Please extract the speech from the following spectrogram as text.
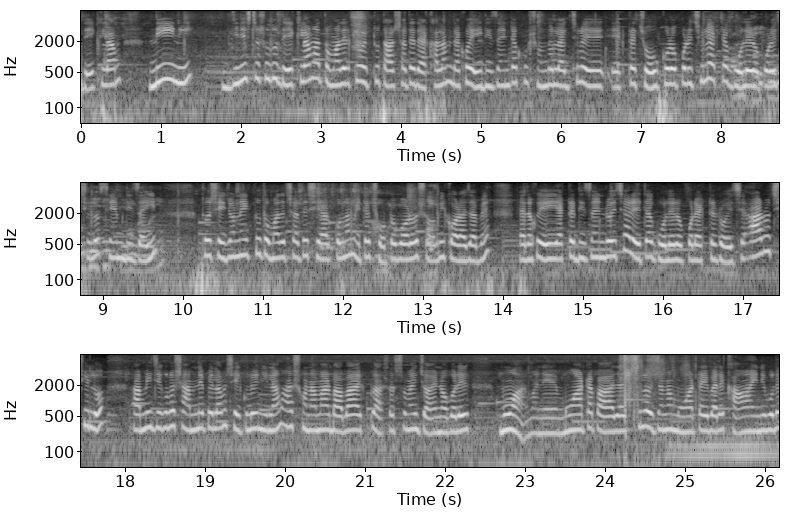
দেখলাম। নিইনি জিনিসটা শুধু দেখলাম আর তোমাদেরকেও একটু তার সাথে দেখালাম। দেখো, এই ডিজাইনটা খুব সুন্দর লাগছিল। একটা চৌকোর ওপরে ছিল, একটা গোলের ওপরে ছিল সেম ডিজাইন তো সেই জন্য একটু তোমাদের সাথে শেয়ার করলাম। এটা ছোট, বড়, সবই করা যাবে। দেখো, এই একটা ডিজাইন রয়েছে আর এটা গোলের ওপরে একটা রয়েছে। আরও ছিল, আমি যেগুলো সামনে পেলাম সেগুলোই নিলাম। আর সোনামার বাবা একটু আসার সময় জয়নগরের মোয়া মানে মোয়াটা পাওয়া যাচ্ছিল, ওই জন্য মোয়াটা এবারে খাওয়া হয়নি বলে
